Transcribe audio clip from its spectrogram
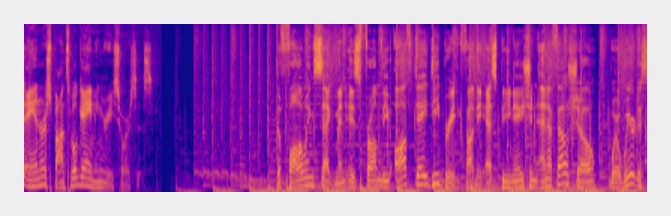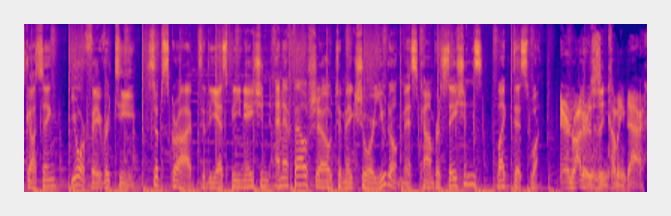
and responsible gaming resources. The following segment is from the off day debrief on the SB Nation NFL show, where we're discussing your favorite team. Subscribe to the SB Nation NFL show to make sure you don't miss conversations like this one. Aaron Rodgers isn't coming back,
